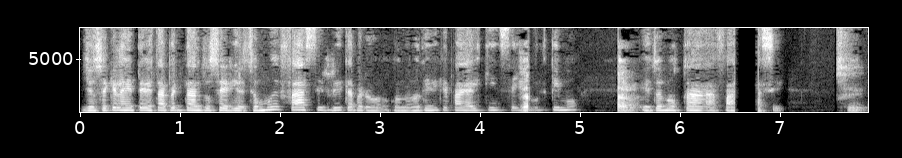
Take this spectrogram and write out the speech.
Yo sé que la gente está pensando serio, eso es muy fácil, Rita, pero cuando uno tiene que pagar el 15 y el último, esto no está fácil. Sí.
